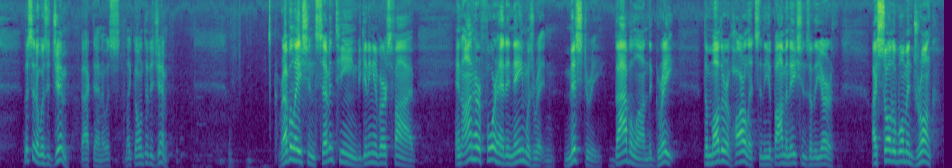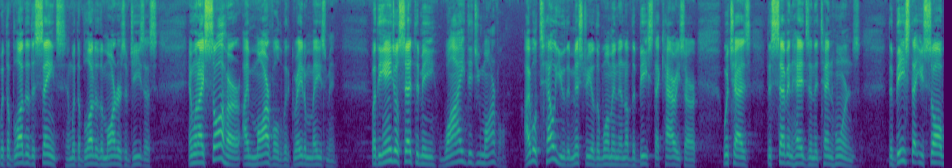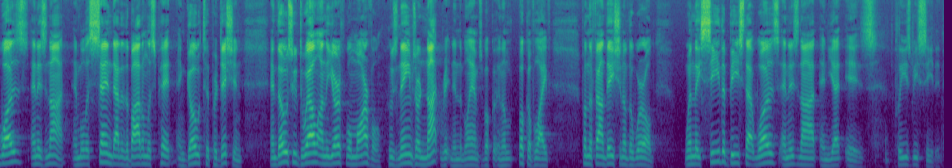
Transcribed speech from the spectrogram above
listen, it was a gym back then, it was like going to the gym. Revelation 17, beginning in verse 5. And on her forehead a name was written Mystery, Babylon the Great the mother of harlots and the abominations of the earth. I saw the woman drunk with the blood of the saints and with the blood of the martyrs of Jesus. And when I saw her, I marveled with great amazement. But the angel said to me, Why did you marvel? I will tell you the mystery of the woman and of the beast that carries her, which has the seven heads and the ten horns. The beast that you saw was and is not, and will ascend out of the bottomless pit and go to perdition and those who dwell on the earth will marvel, whose names are not written in the Lamb's book in the book of life from the foundation of the world, when they see the beast that was and is not and yet is. Please be seated.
